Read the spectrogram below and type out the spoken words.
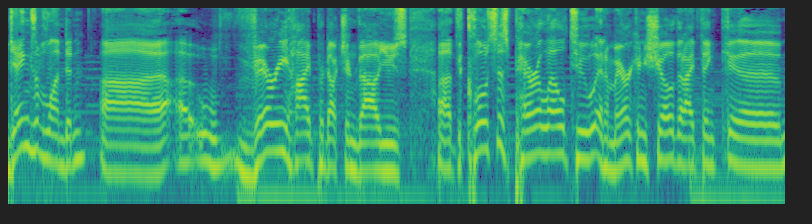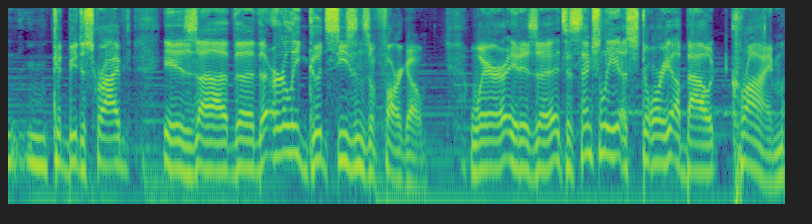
Gangs of London, uh, uh, very high production values. Uh, the closest parallel to an American show that I think uh, could be described is uh, the the early good seasons of Fargo where it is a it's essentially a story about crime,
